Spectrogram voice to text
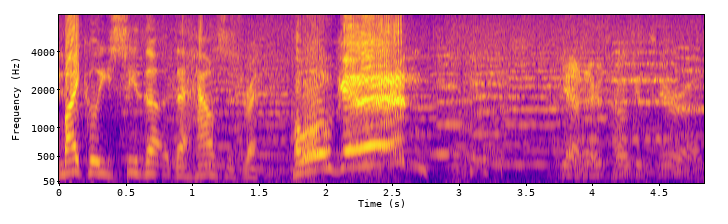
Michael, you see the the house is right. Hogan! Yeah, there's Hogan's Heroes.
